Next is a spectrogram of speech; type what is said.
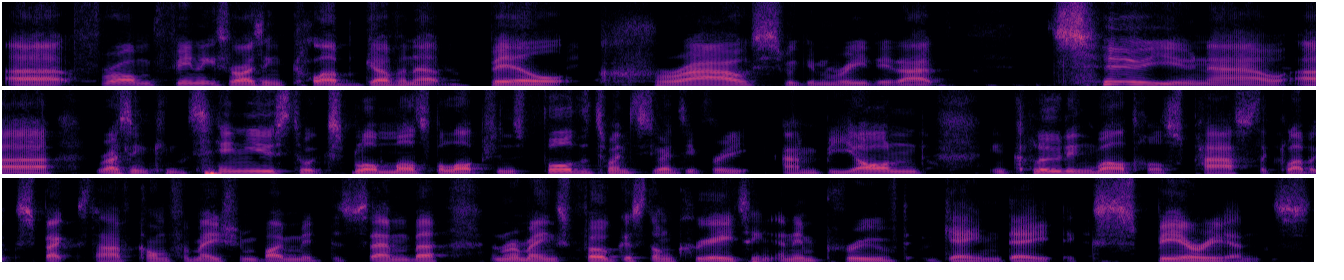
uh, from Phoenix Rising Club Governor Bill Kraus. We can read it out to you now. Uh, Rising continues to explore multiple options for the 2023 and beyond, including Wild Horse Pass. The club expects to have confirmation by mid December and remains focused on creating an improved game day experience.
